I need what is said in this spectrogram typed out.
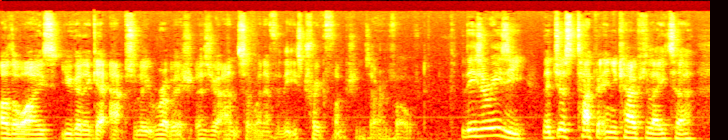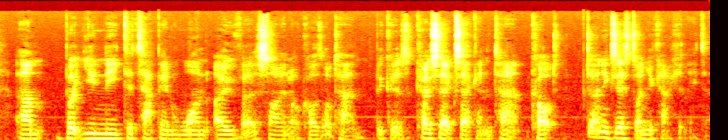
Otherwise, you're going to get absolute rubbish as your answer whenever these trig functions are involved. These are easy. They just tap it in your calculator, um, but you need to tap in 1 over sine or cos or tan because cosec, sec, and tan, cot don't exist on your calculator.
